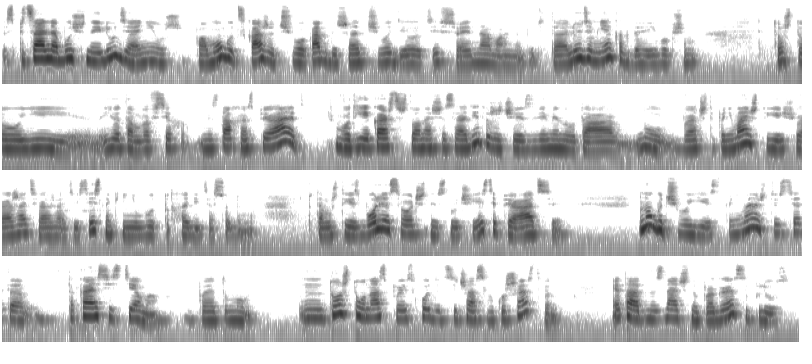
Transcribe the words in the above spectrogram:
специально обученные люди, они уж помогут, скажут, чего, как дышать, чего делать, и все, и нормально будет. А людям некогда, и, в общем, то, что ей, ее там во всех местах распирает, вот ей кажется, что она сейчас родит уже через две минуты, а, ну, врач-то понимает, что ей еще рожать, рожать. Естественно, к ней не будут подходить особенно. Потому что есть более срочные случаи, есть операции. Много чего есть, понимаешь? То есть это такая система. Поэтому то, что у нас происходит сейчас в акушерстве, это однозначно прогресс и плюс.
